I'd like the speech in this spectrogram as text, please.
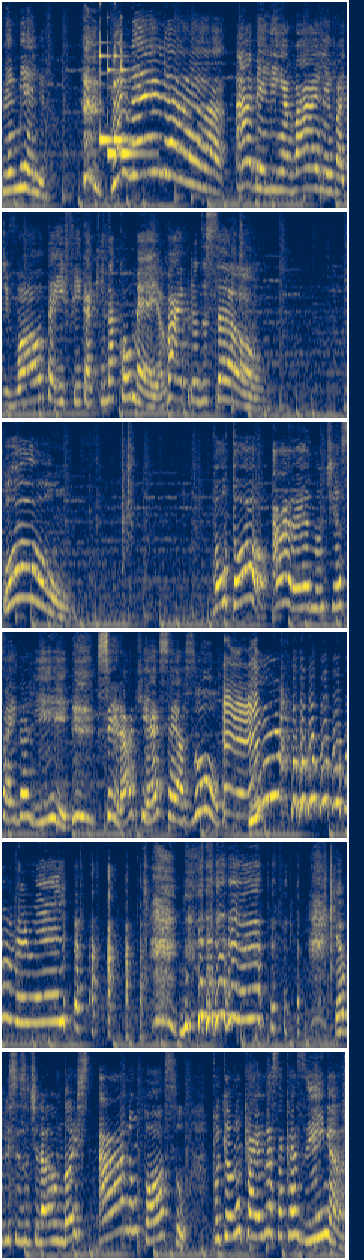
Vermelho. Vermelha! A abelhinha vai levar de volta e fica aqui na colmeia. Vai, produção! Um! Voltou! Ah, é, não tinha saído ali. Será que essa é azul? Vermelha! eu preciso tirar um, dois... Ah, não posso, porque eu não caio nessa casinha.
